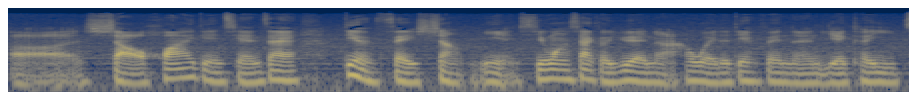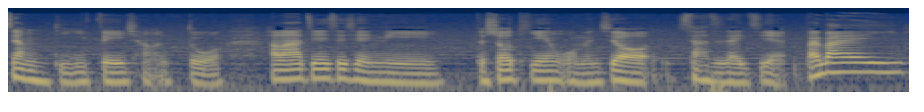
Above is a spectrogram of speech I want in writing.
呃少花一点钱在电费上面。希望下个月呢，阿伟的电费呢也可以降低非常多。好啦，今天谢谢你的收听，我们就下次再见，拜拜。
